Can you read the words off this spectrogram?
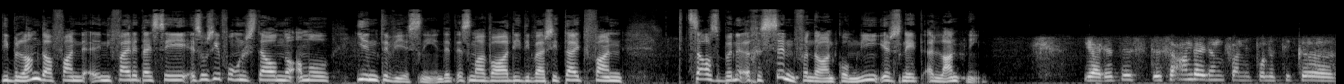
die belang daarvan in die feit dat hy sê is ons nie veronderstel om nou almal een te wees nie. En dit is maar waar die diversiteit van selfs binne 'n gesin vandaan kom, nie eers net 'n land nie. Ja, dit is dis 'n aanduiding van die politieke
